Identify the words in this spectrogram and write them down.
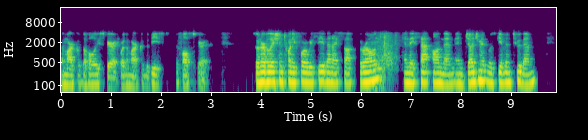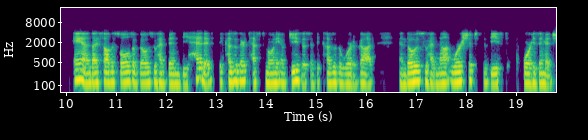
the mark of the Holy Spirit or the mark of the beast, the false spirit. So in Revelation 24, we see then I saw thrones and they sat on them, and judgment was given to them. And I saw the souls of those who had been beheaded because of their testimony of Jesus and because of the word of God, and those who had not worshipped the beast or his image,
